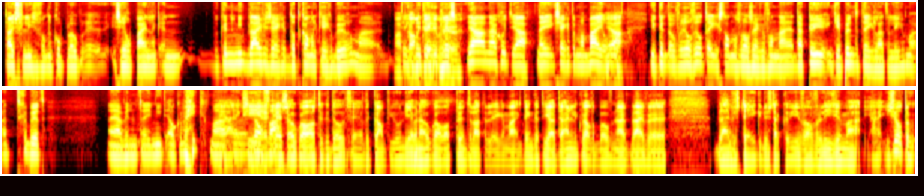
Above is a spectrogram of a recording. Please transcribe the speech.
thuis verliezen van de koploper is heel pijnlijk. En we kunnen niet blijven zeggen dat kan een keer gebeuren. Maar, het kan dit een keer Heracles- gebeuren. Ja, nou goed. Ja, nee, ik zeg het er maar bij. Omdat Ja, je kunt over heel veel tegenstanders wel zeggen van, nou ja, daar kun je een keer punten tegen laten liggen. Maar het gebeurt, nou ja, Willem II niet elke week, maar ja, ik eh, zie wel vaak. Heracles ook wel als de gedoodverfde kampioen. Die hebben nou ook wel wat punten laten liggen. Maar ik denk dat die uiteindelijk wel er bovenuit blijven, blijven steken. Dus daar kun je van verliezen. Maar ja, je zult toch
